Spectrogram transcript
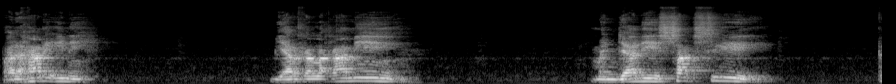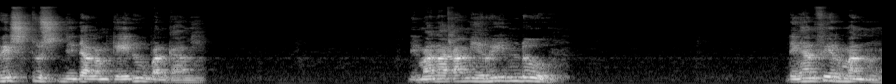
pada hari ini. Biarkanlah kami menjadi saksi Kristus di dalam kehidupan kami di mana kami rindu dengan firman-Mu.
